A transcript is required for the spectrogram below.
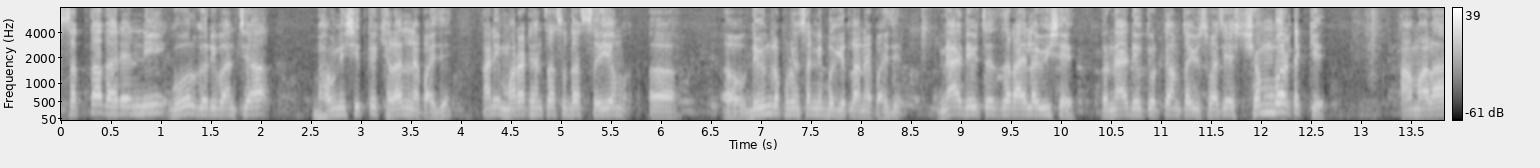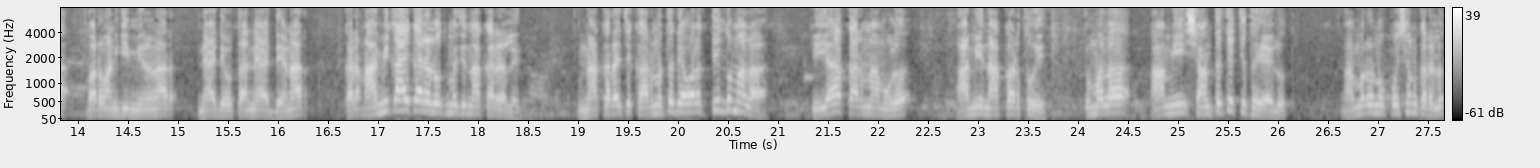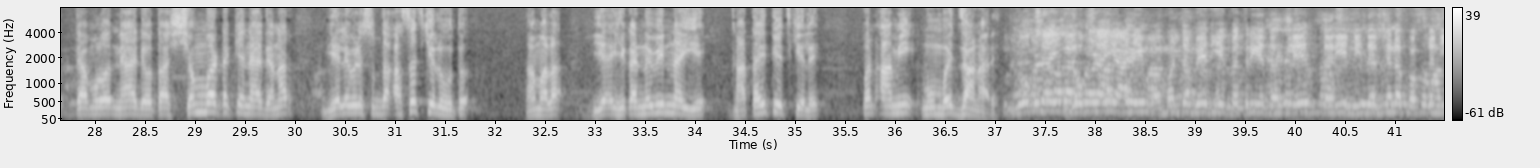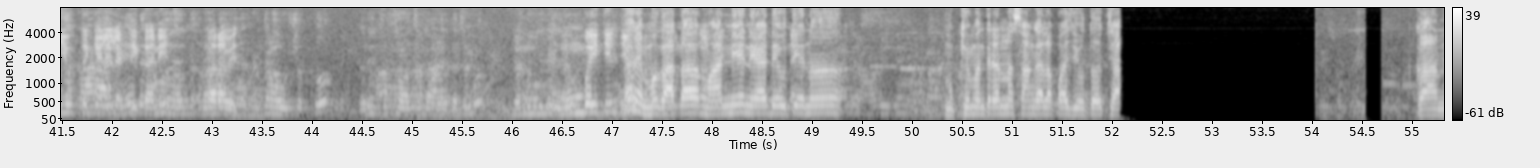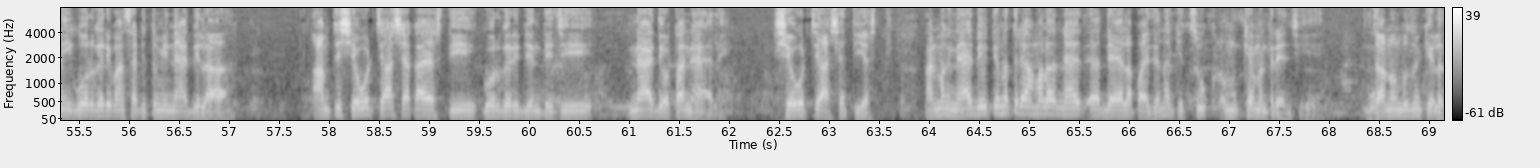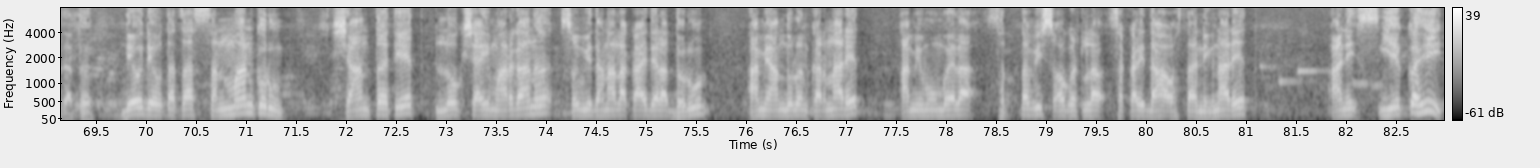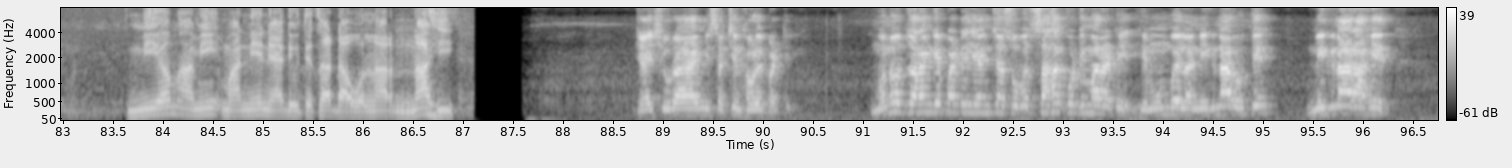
सत्ताधाऱ्यांनी गोरगरिबांच्या भावनेशी इतकं खेळायला नाही पाहिजे. आणि मराठ्यांचा सुद्धा संयम देवेंद्र फडणवीसांनी बघितला नाही पाहिजे. न्यायदेवचा जर राहिला विषय तर न्यायदेवतेवरती आमचा विश्वास आहे शंभर टक्के आम्हाला परवानगी मिळणार न्यायदेवता न्याय देणार. कारण आम्ही काय करायला होत म्हणजे नाकारायला आहेत नाकारायचे कारणं तर द्यावं लागतील तुम्हाला. की या कारणामुळं आम्ही नाकारतोय. तुम्हाला आम्ही शांततेत तिथं यायलोत. आमरण उपोषण करायलो त्यामुळं न्यायदेवता शंभर टक्के न्याय देणार. गेल्या वेळेस सुद्धा असंच केलं होतं आम्हाला. या हे काय नवीन नाही आहे आताही तेच केलंय. पण आम्ही मुंबईत जाणार आहे. लोकशाही लोकशाही आणि मतभेद एकत्र येत असले तरी निदर्शनं फक्त नियुक्त केलेल्या ठिकाणीच करावीत. मुंबईतील मग आता मान्य न्यायदेवतेनं मुख्यमंत्र्यांना सांगायला पाहिजे होतं. का नाही गोरगरिबांसाठी तुम्ही न्याय दिला? आमची शेवटची आशा काय असती? गोरगरीब जनतेची न्यायदेवता न्यायालय. शेवटची आशा ती असते. आणि मग न्यायदेवतेनं तरी आम्हाला न्याय द्यायला पाहिजे ना की चूक मुख्यमंत्र्यांची आहे. जाणून बुजून केलं जातं. देवदेवताचा सन्मान करून शांततेत लोकशाही मार्गानं संविधानाला कायद्याला धरून आम्ही आंदोलन करणार आहेत. आम्ही मुंबईला सत्तावीस ऑगस्टला सकाळी दहा वाजता निघणार आहेत. आणि एकही नियम आम्ही मान्य न्यायदेवतेचा डावलणार नाही. जय शिवराय मी सचिन हवळे पाटील. मनोज जरांगे पाटील यांच्यासोबत सहा कोटी मराठे हे मुंबईला निघणार होते. निघणार आहेत.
